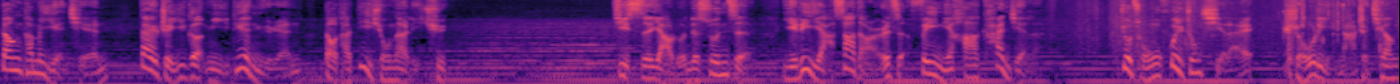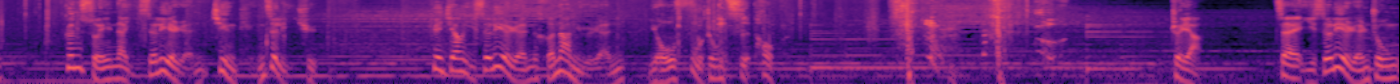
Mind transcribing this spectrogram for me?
当他们眼前带着一个米甸女人到他弟兄那里去。祭司亚伦的孙子以利亚撒的儿子菲尼哈看见了，就从会中起来，手里拿着枪，跟随那以色列人进亭子里去。便将以色列人和那女人由腹中刺透，这样，在以色列人中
